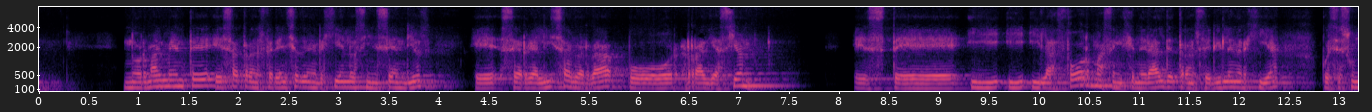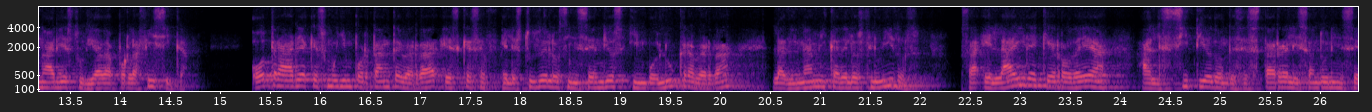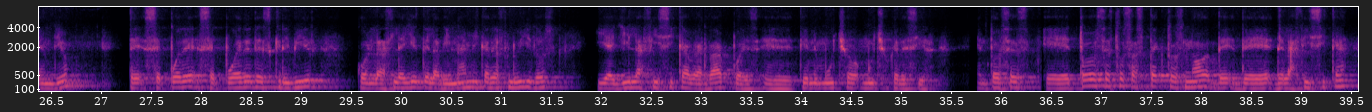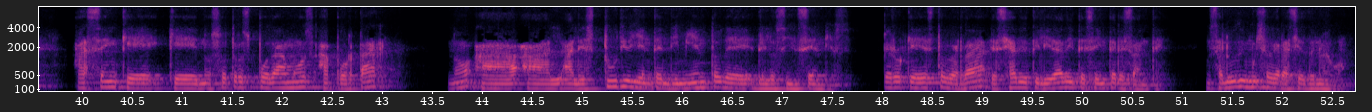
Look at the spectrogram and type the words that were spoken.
Normalmente esa transferencia de energía en los incendios eh, se realiza, ¿verdad?, por radiación. Este, y, y, las formas en general de transferir la energía, pues es un área estudiada por la física. Otra área que es muy importante, ¿verdad?, es que el estudio de los incendios involucra, ¿verdad?, la dinámica de los fluidos. O sea, el aire que rodea al sitio donde se está realizando un incendio se, puede, se puede describir con las leyes de la dinámica de fluidos y allí la física, ¿verdad? Pues eh, tiene mucho, mucho que decir. Entonces, eh, todos estos aspectos ¿no? de, de, la física hacen que, que nosotros podamos aportar ¿no? al, estudio y entendimiento de, de los incendios. Espero que esto, ¿verdad?, te sea de utilidad y te sea interesante. Un saludo y muchas gracias de nuevo.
